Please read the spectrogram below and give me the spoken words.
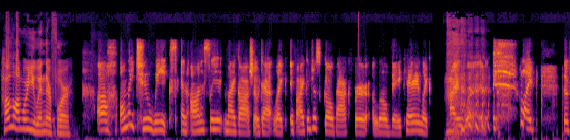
How long were you in there for? Uh, only two weeks. And honestly, my gosh, Odette, like if I could just go back for a little vacay, like I would. like the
